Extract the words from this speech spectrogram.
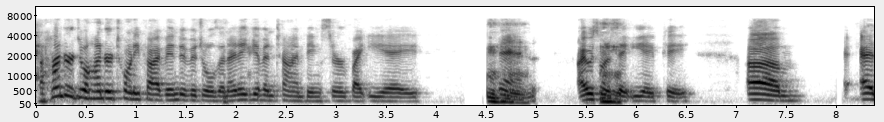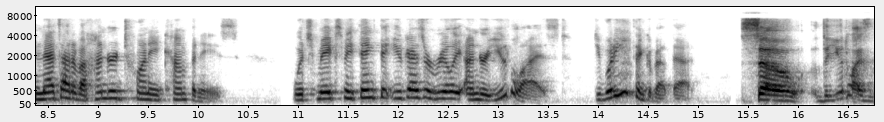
100 to 125 individuals at any given time being served by EA mm-hmm. 10. I always want to mm-hmm. say EAP. Um, and that's out of 120 companies, which makes me think that you guys are really underutilized. What do you think about that? So the utilize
